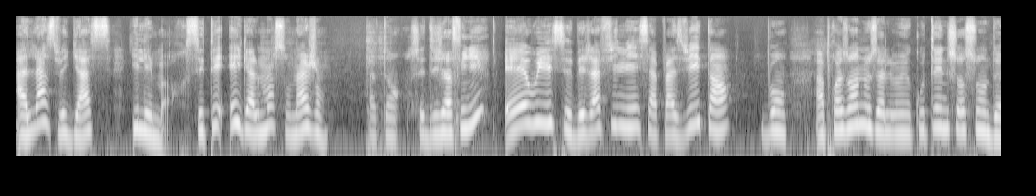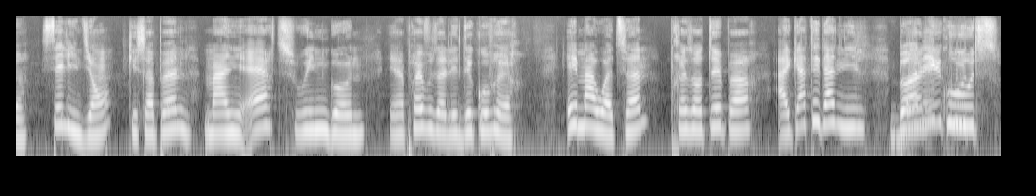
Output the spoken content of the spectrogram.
à Las Vegas, il est mort. C'était également son agent. Attends, c'est déjà fini? Eh oui, c'est déjà fini, ça passe vite, hein Bon, à présent, nous allons écouter une chanson de Céline Dion, qui s'appelle My Heart Will Gone. Et après, vous allez découvrir. Emma Watson, Présenté par Agathe et Daniel. Bonne, Bonne écoute.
